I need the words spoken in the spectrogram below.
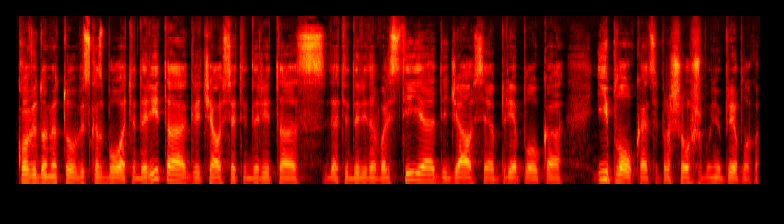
COVID metu viskas buvo atidaryta, greičiausiai atidaryta valstija, didžiausia prieplauka, įplauka, atsiprašau, žmonių prieplauka,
